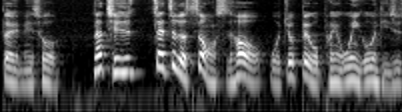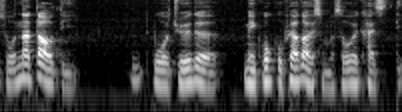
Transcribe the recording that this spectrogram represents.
对，没错。那其实在这个这种时候，我就被我朋友问一个问题是说，那到底我觉得美国股票到底什么时候会开始跌？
